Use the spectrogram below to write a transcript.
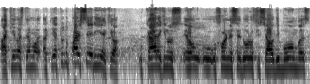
Aqui nós temos. Aqui é tudo parceria aqui, ó. O cara que nos é o, o fornecedor oficial de bombas,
